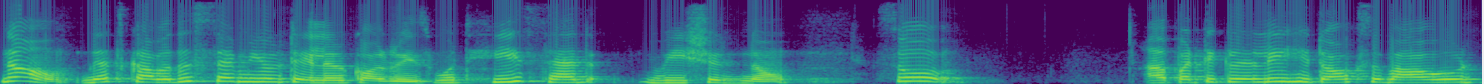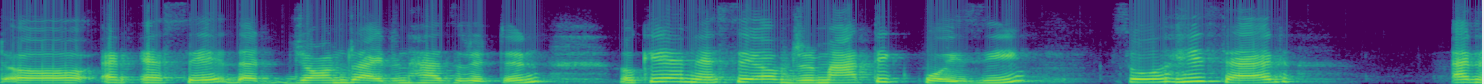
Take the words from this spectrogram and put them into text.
now, let's cover the Samuel Taylor Coleridge. What he said we should know. So, uh, particularly he talks about uh, an essay that John Dryden has written. Okay, an essay of dramatic poesy. So he said an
